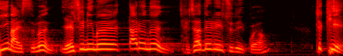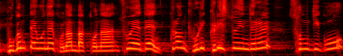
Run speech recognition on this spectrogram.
이 말씀은 예수님을 따르는 제자들일 수도 있고요. 특히 복음 때문에 고난받거나 소외된 그런 우리 그리스도인들을 섬기고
